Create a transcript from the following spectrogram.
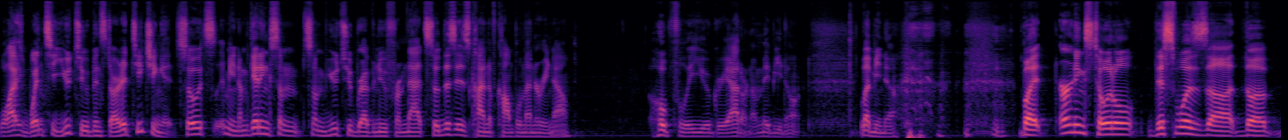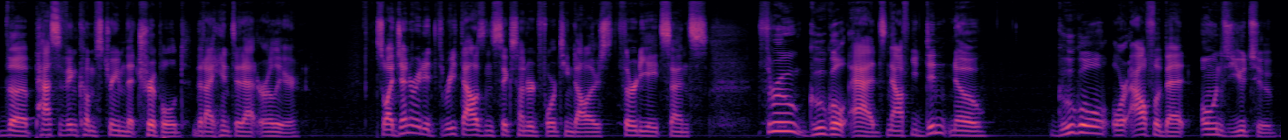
Well, I went to YouTube and started teaching it. So it's I mean, I'm getting some some YouTube revenue from that. So this is kind of complimentary now. Hopefully you agree. I don't know, maybe you don't. Let me know. but earnings total, this was uh, the the passive income stream that tripled that I hinted at earlier. So I generated $3,614.38 through Google Ads. Now, if you didn't know, Google or Alphabet owns YouTube.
